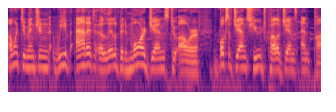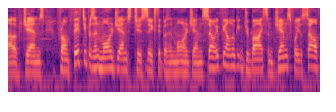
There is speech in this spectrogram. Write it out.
I want to mention we've added a little bit more gems to our box of gems, huge pile of gems and pile of gems from 50% more gems to 60% more gems. So if you're looking to buy some gems for yourself,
